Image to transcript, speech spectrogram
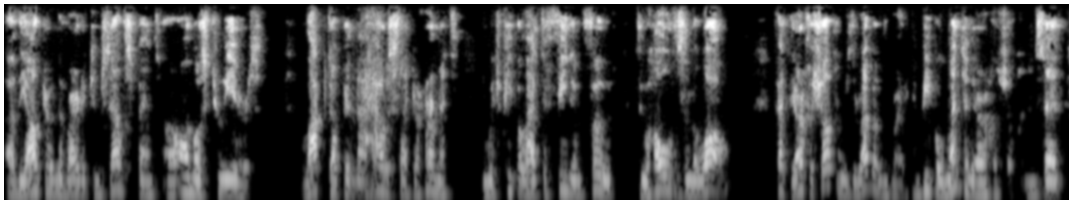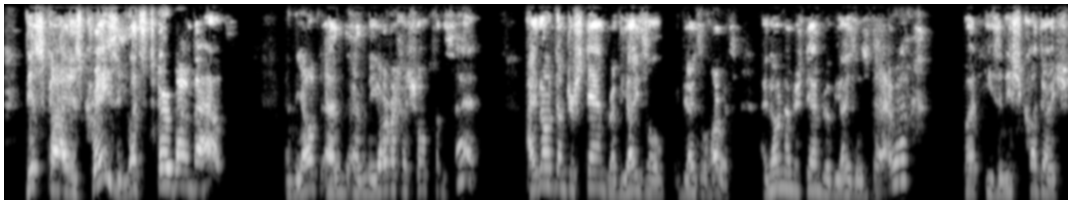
Uh, the Alter of Navardik himself spent uh, almost two years locked up in a house like a hermit, in which people had to feed him food through holes in the wall. In fact, the Aruch HaShulchan was the Rebbe of the Berg, and people went to the Aruch HaShulchan and said, "This guy is crazy. Let's tear down the house." And the and and the Aruch HaShulchan said, "I don't understand Rav Yazel, Rav Yazel Horowitz. I don't understand Rav Yazel's derech, but he's an Ish Kadosh.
